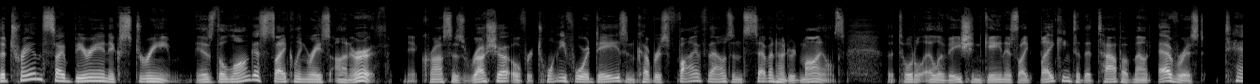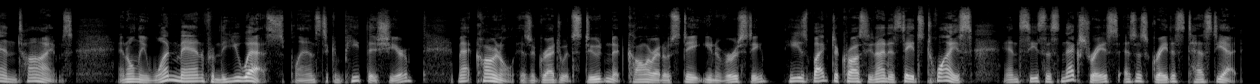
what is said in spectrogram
The Trans Siberian Extreme is the longest cycling race on Earth. It crosses Russia over 24 days and covers 5,700 miles. The total elevation gain is like biking to the top of Mount Everest 10 times. And only one man from the U.S. plans to compete this year. Matt Carnell is a graduate student at Colorado State University. He's biked across the United States twice and sees this next race as his greatest test yet.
